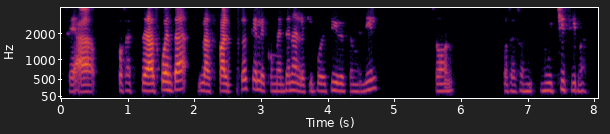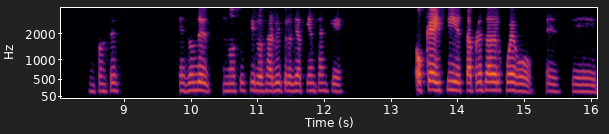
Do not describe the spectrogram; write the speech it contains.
sea, o sea, te das cuenta, las faltas que le cometen al equipo de Tigres femenil son, o sea, son muchísimas. Entonces, es donde no sé si los árbitros ya piensan que, ok, sí, está apretado el juego, este,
